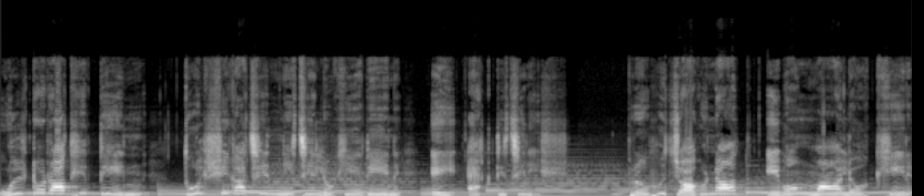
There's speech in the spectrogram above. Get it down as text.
উল্টো রথের দিন তুলসী গাছের নিচে লুকিয়ে দিন এই একটি জিনিস। প্রভু জগন্নাথ এবং মা লক্ষ্মীর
